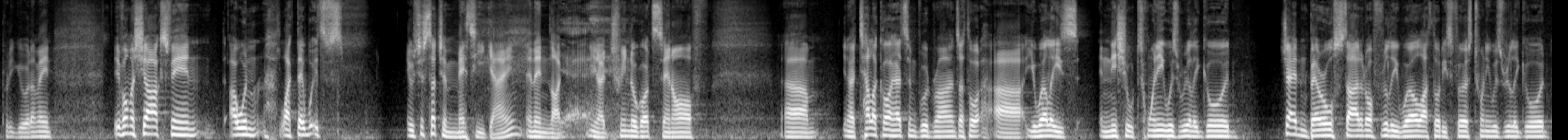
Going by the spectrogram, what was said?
pretty good? I mean, if I'm a Sharks fan, I wouldn't like they. It's it was just such a messy game, and then like Yeah. you know Trindall got sent off. Um, you know Talakai had some good runs. I thought uh, Ueli's initial twenty was really good. Jaden Beryl started off really well. I thought his first twenty was really good.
